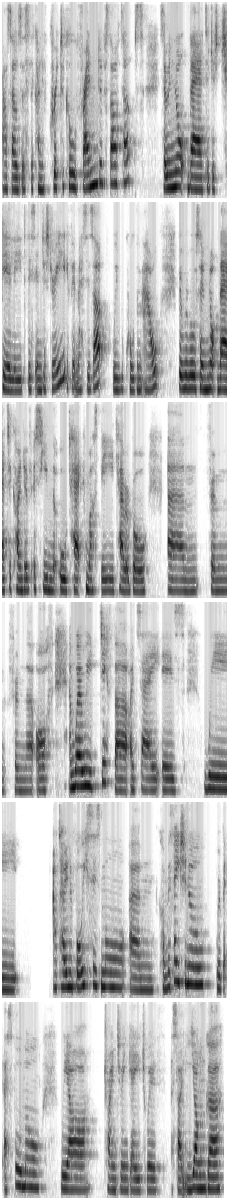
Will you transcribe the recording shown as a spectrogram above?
ourselves as the kind of critical friend of startups. So we're not there to just cheerlead this industry. If it messes up, we will call them out. But we're also not there to kind of assume that all tech must be terrible um, from from the off. And where we differ, I'd say, is we our tone of voice is more um, conversational. We're a bit less formal. We are trying to engage with a slightly younger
